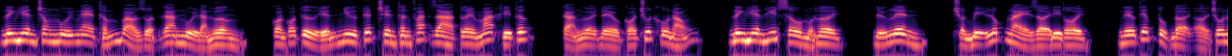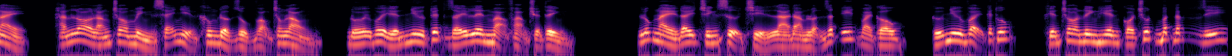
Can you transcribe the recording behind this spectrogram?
Ninh Hiên trong mũi nghe thấm vào ruột gan mùi đàn hương, còn có từ Yến Như Tuyết trên thân phát ra tươi mát khí tức, cả người đều có chút khô nóng. Ninh Hiên hít sâu một hơi, đứng lên, chuẩn bị lúc này rời đi thôi, nếu tiếp tục đợi ở chỗ này, hắn lo lắng cho mình sẽ nhịn không được dục vọng trong lòng, đối với Yến Như Tuyết giấy lên mạo phạm chuyện tình. Lúc này đây chính sự chỉ là đàm luận rất ít vài câu, cứ như vậy kết thúc, khiến cho Ninh Hiên có chút bất đắc dĩ,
